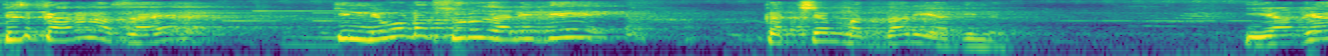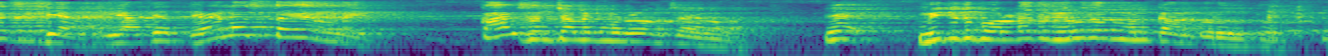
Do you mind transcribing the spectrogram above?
त्याचं कारण असं आहे की निवडणूक सुरू झाली ती कच्च्या मतदार यादीने याद्याच द्या याद्या द्यायलाच तयार नाहीत. काय संचालक मंडळ आमचं आहे बाबा? म्हणजे मी तिथं बोर्डात विरोधात म्हणून काम करत होतो.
